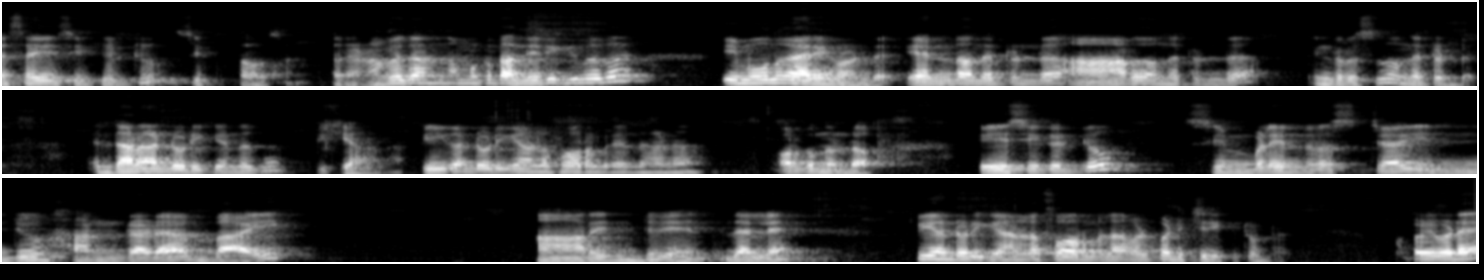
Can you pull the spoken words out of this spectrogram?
S I is equal to six thousand അത്രയാണ്. അപ്പോൾ ഇതാണ് നമുക്ക് തന്നിരിക്കുന്നത് ഈ മൂന്ന് കാര്യങ്ങളുണ്ട്. എൻ തന്നിട്ടുണ്ട് ആറ് തന്നിട്ടുണ്ട് ഇൻട്രസ്റ്റ് തന്നിട്ടുണ്ട്. എന്താണ് കണ്ടുപിടിക്കേണ്ടത്? പി ആണ്. പി കണ്ടുപിടിക്കാനുള്ള ഫോർമുല എന്താണ്? ഓർക്കുന്നുണ്ടോ? P is equal to simple interest into hundred by R into N ഇതല്ലേ? പി കണ്ടുപിടിക്കാനുള്ള ഫോർമുല നമ്മൾ പഠിച്ചിരിക്കുന്നുണ്ട്. അപ്പോൾ ഇവിടെ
